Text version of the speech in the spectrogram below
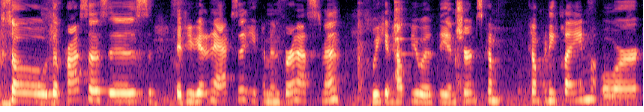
So the process is if you get an accident, you come in for an estimate. We can help you with the insurance com- company claim, or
